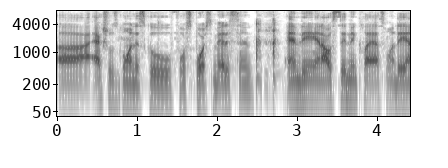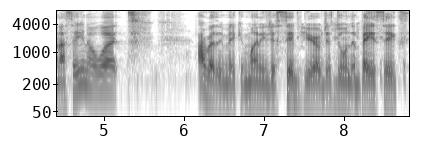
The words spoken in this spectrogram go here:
I actually was going to school for sports medicine. and then I was sitting in class one day and I said, you know what? I'd rather be making money just sitting here, just doing the basics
